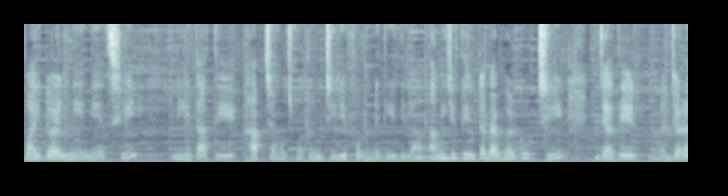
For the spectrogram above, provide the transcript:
হোয়াইট অয়েল নিয়ে নিয়েছি নিয়ে তাতে হাফ চামচ মতন জিরে ফোড়নে দিয়ে দিলাম। আমি যে তেলটা ব্যবহার করছি, যাদের যারা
